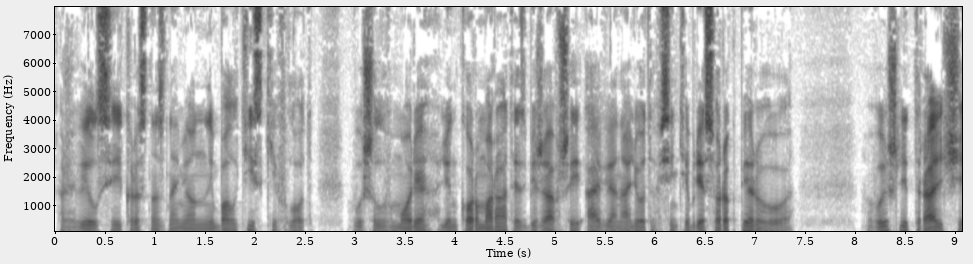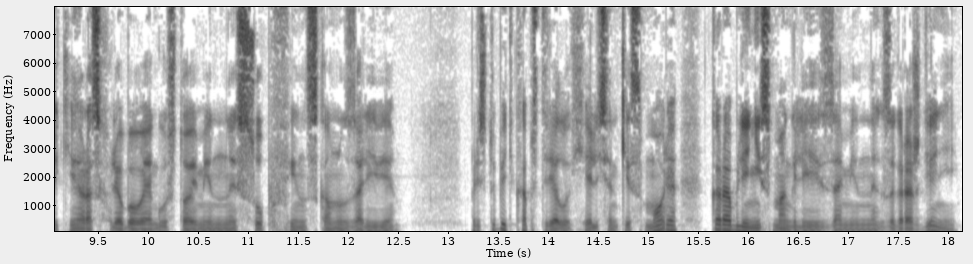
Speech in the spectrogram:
Оживился и краснознаменный Балтийский флот. Вышел в море линкор «Марат», избежавший авианалета в сентябре 41-го. Вышли тральщики, расхлебывая густой минный суп в Финском заливе. Приступить к обстрелу Хельсинки с моря корабли не смогли из-за минных заграждений.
